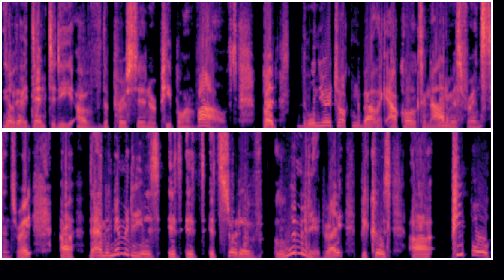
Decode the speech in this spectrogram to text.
you know the identity of the person or people involved. But when you're talking about like alcoholics anonymous for instance right uh, the anonymity is is it's it's sort of limited right because uh, people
